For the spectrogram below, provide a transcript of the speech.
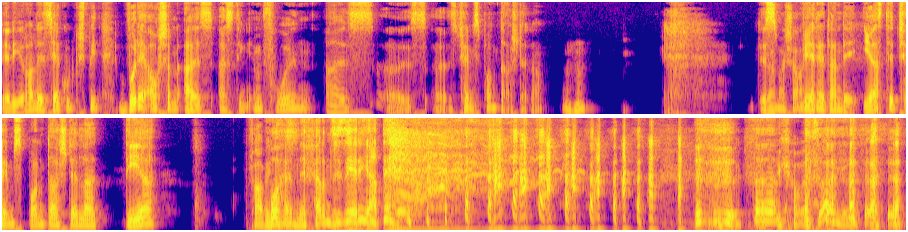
der die Rolle sehr gut gespielt, wurde auch schon als, als Ding empfohlen, als, als, als James Bond Darsteller. Mhm. Das Ja, mal schauen. wäre dann der erste James Bond Darsteller, der Farbig. vorher eine Fernsehserie hatte. Wie kann man sagen?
